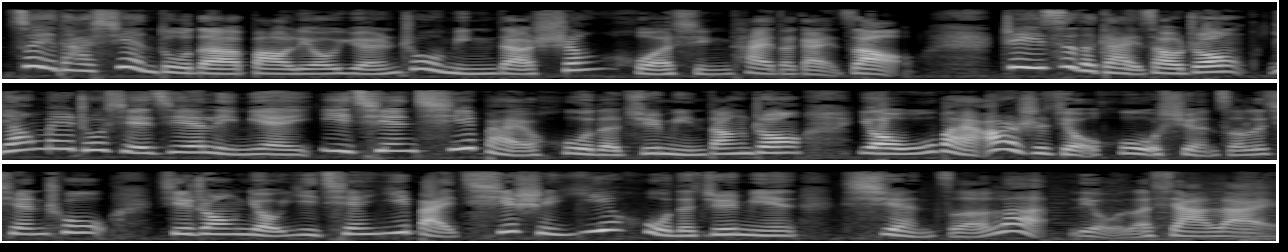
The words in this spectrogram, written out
最大限度的保留原住民的生活形态的改造。这一次的改造中，杨梅竹斜街里面一千七百户的居民当中，有五百二十九户选择了迁出，其中有一千一百七十一户的居民选择了留了下来。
